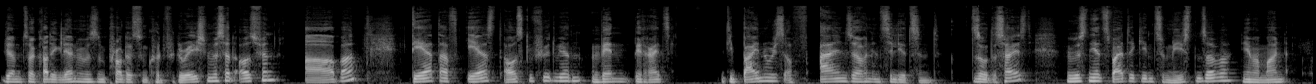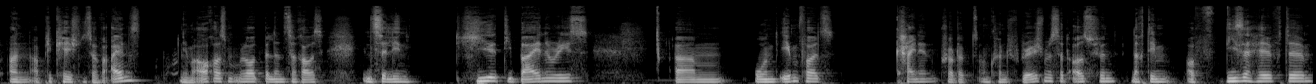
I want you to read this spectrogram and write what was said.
Wir haben zwar gerade gelernt, wir müssen Products und Configuration Wizard ausführen, aber der darf erst ausgeführt werden, wenn bereits die Binaries auf allen Servern installiert sind. So, das heißt, wir müssen jetzt weitergehen zum nächsten Server. Nehmen wir mal an Application Server 1, nehmen wir auch aus dem Load Balancer raus, installieren hier die Binaries ähm, und ebenfalls keinen Products on Configuration Wizard ausführen, nachdem auf dieser Hälfte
